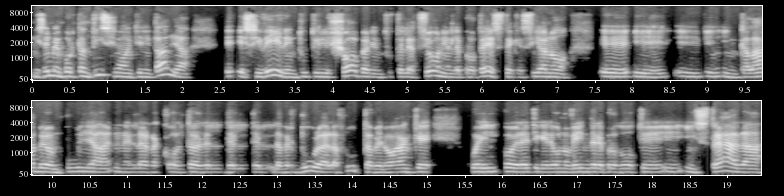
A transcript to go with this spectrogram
mi sembra importantissimo anche in Italia e, si vede in tutti gli scioperi, in tutte le azioni, nelle proteste che siano eh, in, in Calabria o in Puglia nella raccolta del, del, della verdura e la frutta, però anche quei poveretti che devono vendere prodotti in, in strada,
